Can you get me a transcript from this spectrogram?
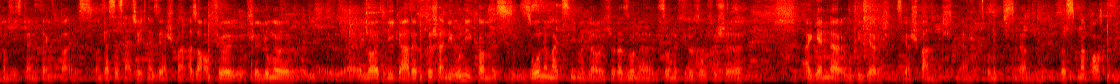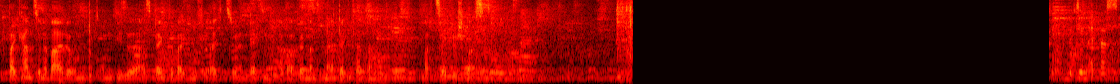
konsistent denkbar ist. Und das ist natürlich eine sehr spannende, also auch für, für junge äh, Leute, die gerade frisch an die Uni kommen, ist so eine Maxime, glaube ich, oder so eine, so eine philosophische Agenda irgendwie sehr, sehr spannend. Ja? Und ähm, das, man braucht bei Kant so eine Weile, um, um diese Aspekte bei ihm vielleicht zu entdecken. Aber wenn man sie mal entdeckt hat, dann macht es sehr viel Spaß. Mit dem etwas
